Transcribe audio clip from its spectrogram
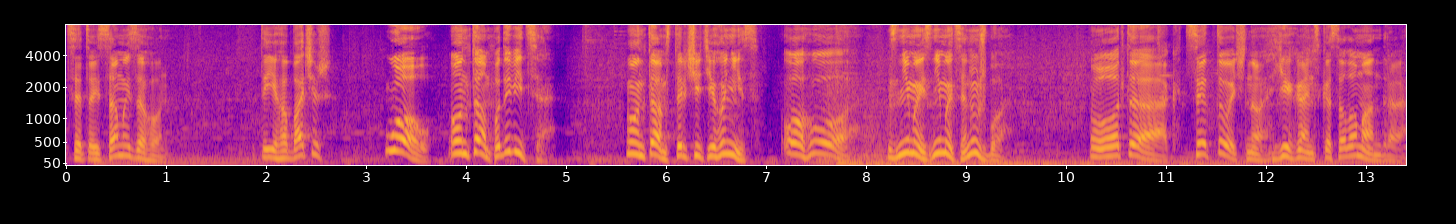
Це той самий загон. Ти його бачиш? Воу! Он там, подивіться! Он там стерчить його ніс. Ого! Зніми, зніми це, ну ж бо. Отак, це точно гігантська саламандра.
